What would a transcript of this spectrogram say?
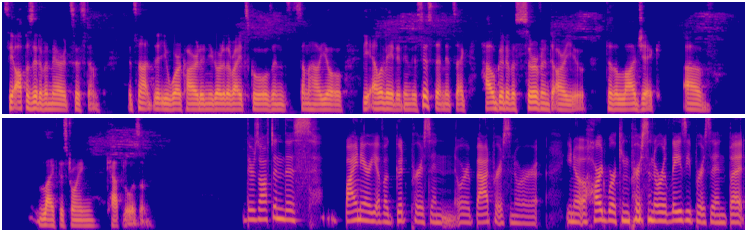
It's the opposite of a merit system. It's not that you work hard and you go to the right schools and somehow you'll be elevated in the system. It's like, how good of a servant are you to the logic of life destroying capitalism? There's often this binary of a good person or a bad person or, you know, a hardworking person or a lazy person. But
